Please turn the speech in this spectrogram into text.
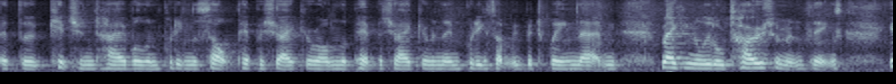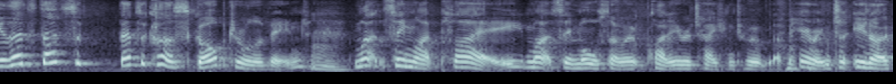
at the kitchen table and putting the salt pepper shaker on the pepper shaker and then putting something between that and making a little totem and things, you know, that's, that's a that's a kind of sculptural event. Mm. Might seem like play, might seem also quite irritating to a, parent, you know.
